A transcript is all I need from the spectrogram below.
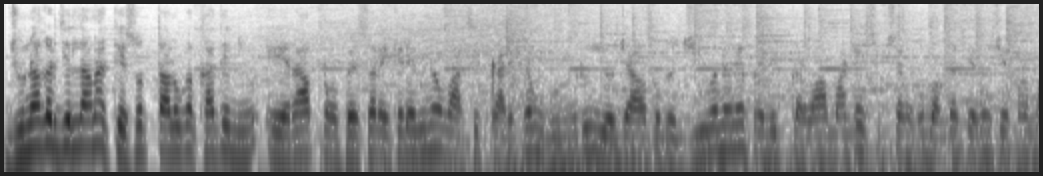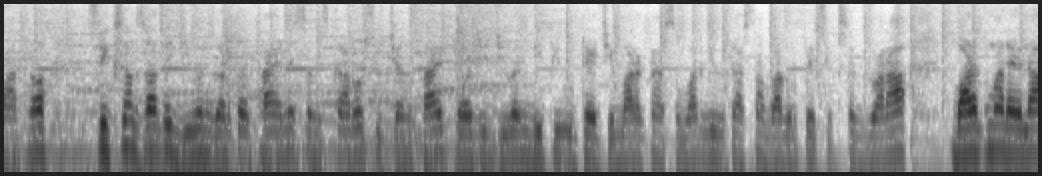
જૂનાગઢ જિલ્લાના કેશોદ તાલુકા ખાતે ન્યૂ એરા પ્રોફેસર એકેડેમીનો વાર્ષિક કાર્યક્રમ ઘુંઘરૂ યોજાયો હતો. જીવનને પ્રદીપ કરવા માટે શિક્ષણ ખૂબ અગત્યનું છે, પણ માત્ર શિક્ષણ સાથે જીવન ઘડતર થાય અને સંસ્કારો સિંચન થાય, તો જ જીવન દીપી ઉઠે છે. બાળકના સર્વાંગી વિકાસના ભાગરૂપે શિક્ષક દ્વારા બાળકમાં રહેલા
